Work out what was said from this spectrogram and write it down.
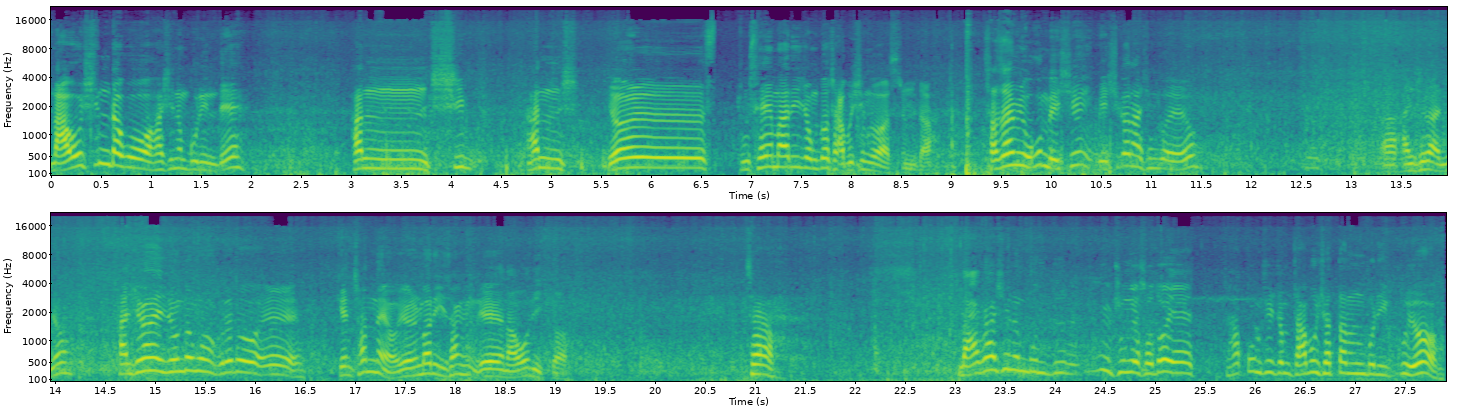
나오신다고 하시는 분인데, 한 10, 한 12, 3마리 정도 잡으신 것 같습니다. 사장님, 요거 몇 시, 몇 시간 하신 거예요? 아, 한 시간요? 한 시간에 이 정도면 그래도, 예, 괜찮네요. 10마리 이상, 예, 나오니까. 자, 나가시는 분들 중에서도 예, 학꽁치 좀 잡으셨다는 분이 있고요.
